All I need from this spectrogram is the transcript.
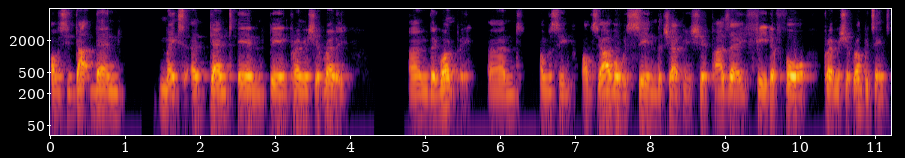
Obviously, that then makes a dent in being Premiership ready, and they won't be. And obviously, obviously, I've always seen the Championship as a feeder for Premiership rugby teams.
